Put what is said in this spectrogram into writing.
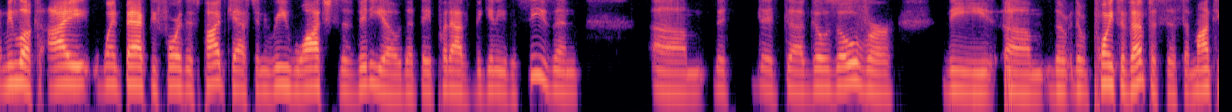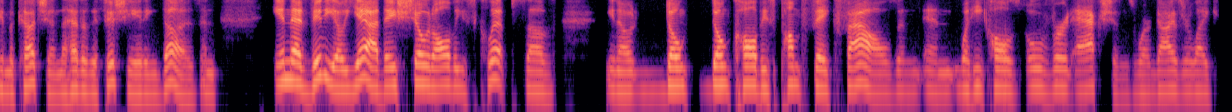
I mean, look, I went back before this podcast and rewatched the video that they put out at the beginning of the season um, that that uh, goes over the, um, the the points of emphasis that Monty McCutchen, the head of the officiating, does. And in that video, yeah, they showed all these clips of you know don't don't call these pump fake fouls and and what he calls overt actions where guys are like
